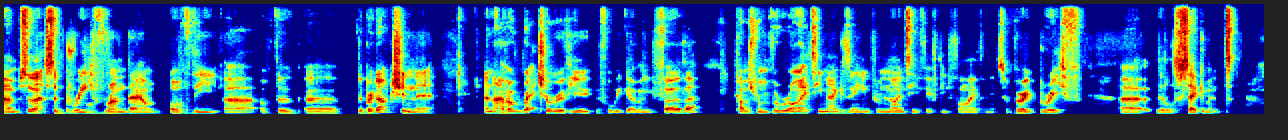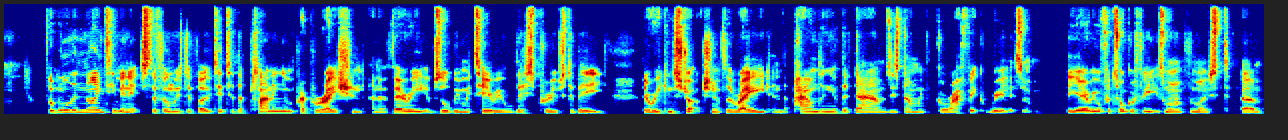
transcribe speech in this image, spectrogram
Um, so that's a brief rundown of the uh, of the uh, the production there. And I have a retro review before we go any further. It comes from Variety magazine from 1955, and it's a very brief uh, little segment. For more than 90 minutes, the film is devoted to the planning and preparation, and a very absorbing material this proves to be. The reconstruction of the raid and the pounding of the dams is done with graphic realism. The aerial photography is one of the most um,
